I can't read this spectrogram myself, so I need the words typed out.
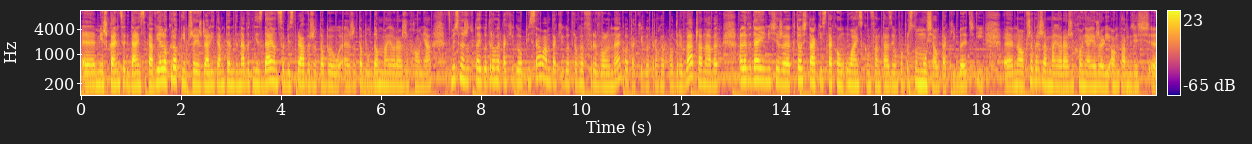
e, mieszkańcy Gdańska wielokrotnie przejeżdżali tamtędy, nawet nie zdając sobie sprawy, że to był, że to był dom majora Żychonia. Więc myślę, że tutaj go trochę takiego opisałam, takiego trochę frywolnego, takiego trochę podrywacza nawet, ale wydaje mi się, że ktoś taki z taką ułańską fantazją po prostu musiał taki być i e, no przepraszam majora Żychonia, jeżeli on tam gdzieś e,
